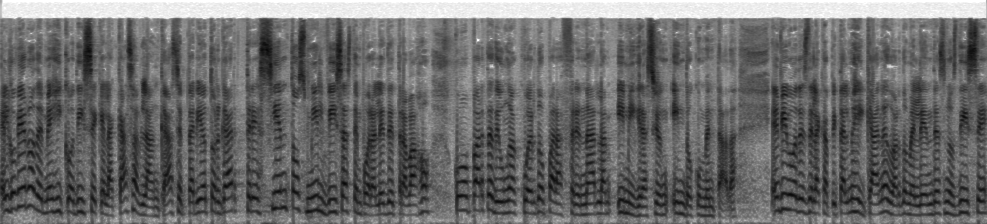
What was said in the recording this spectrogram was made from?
El gobierno de México dice que la Casa Blanca aceptaría otorgar 300 mil visas temporales de trabajo como parte de un acuerdo para frenar la inmigración indocumentada. En vivo desde la capital mexicana, Eduardo Meléndez nos dice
